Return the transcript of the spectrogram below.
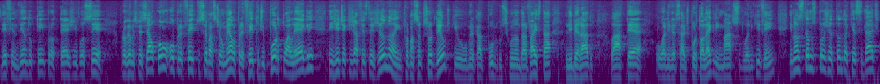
defendendo quem protege você. Programa especial com o prefeito Sebastião Melo, prefeito de Porto Alegre. Tem gente aqui já festejando a informação que o senhor deu, de que o mercado público, segundo andar, vai estar liberado lá até o aniversário de Porto Alegre, em março do ano que vem. E nós estamos projetando aqui a cidade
